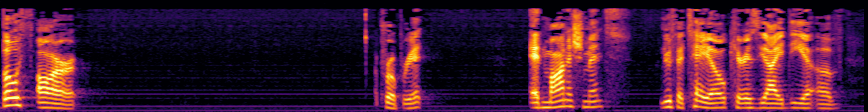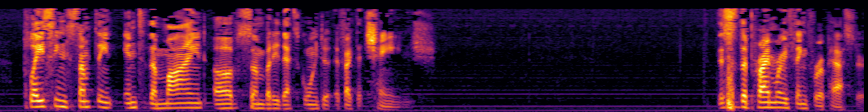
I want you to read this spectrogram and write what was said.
both are appropriate. Admonishment, nutheteo, carries the idea of placing something into the mind of somebody that's going to affect a change. This is the primary thing for a pastor.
